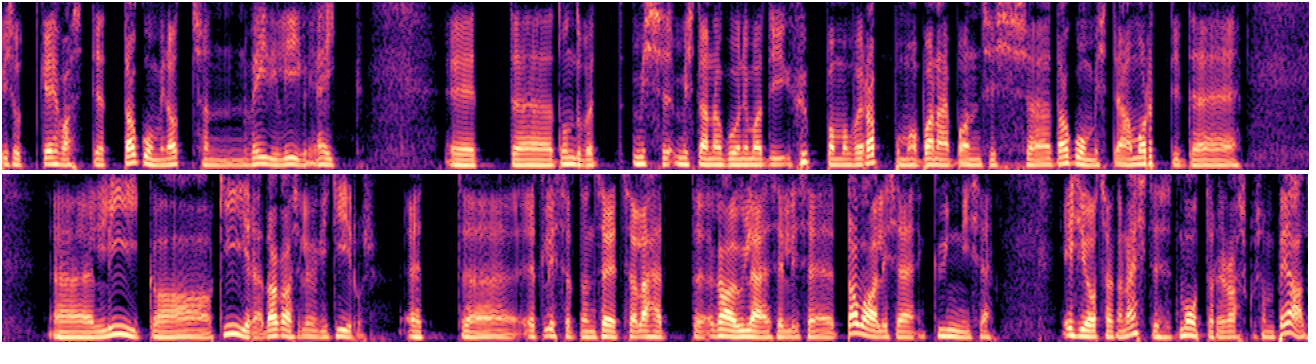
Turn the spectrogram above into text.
pisut kehvasti, et tagumine ots on veidi liiga jäik. et äh, tundub, et mis, mis ta nagu niimoodi hüppama või rappuma paneb, on siis äh, tagumiste amortide liiga kiire tagasilöögikiirus. et, et lihtsalt on see, et sa lähed ka üle sellise tavalise künnise. esiotsaga on hästi, sest mootori raskus on peal,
